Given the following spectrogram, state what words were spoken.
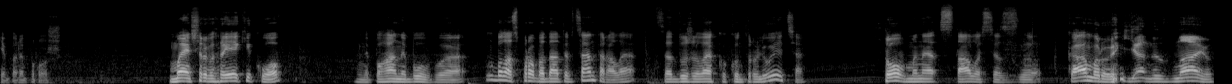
Я перепрошую. Меншер виграє кіков. Непоганий був. е, ну, Була спроба дати в центр, але це дуже легко контролюється. Що в мене сталося з камерою, я не знаю.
